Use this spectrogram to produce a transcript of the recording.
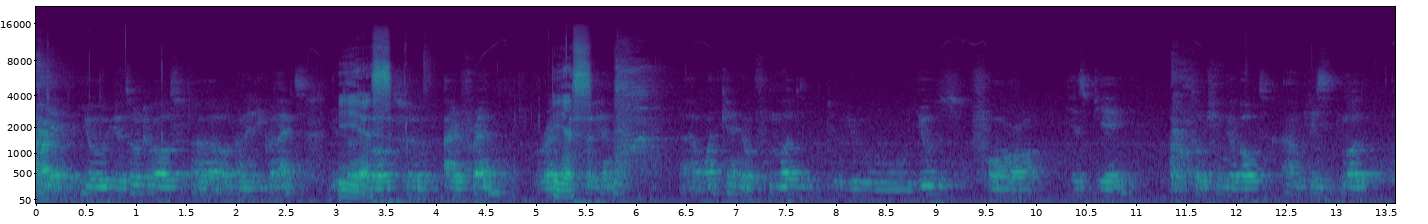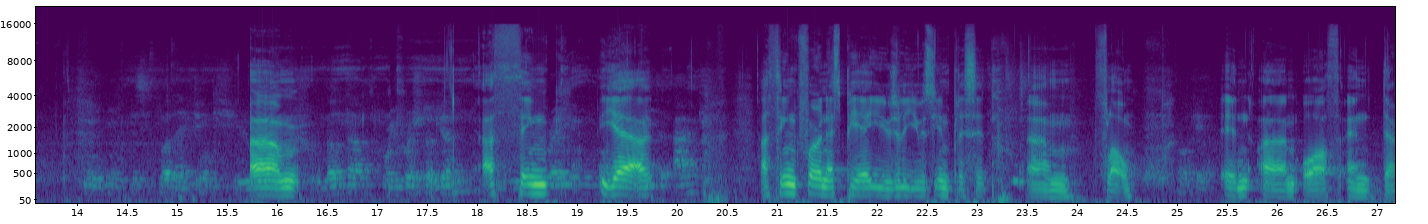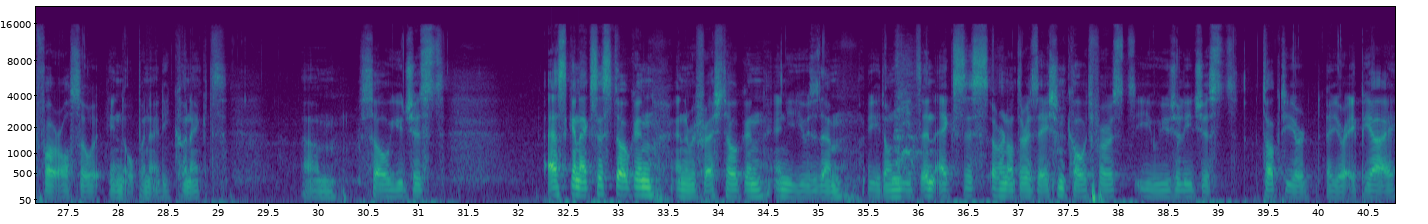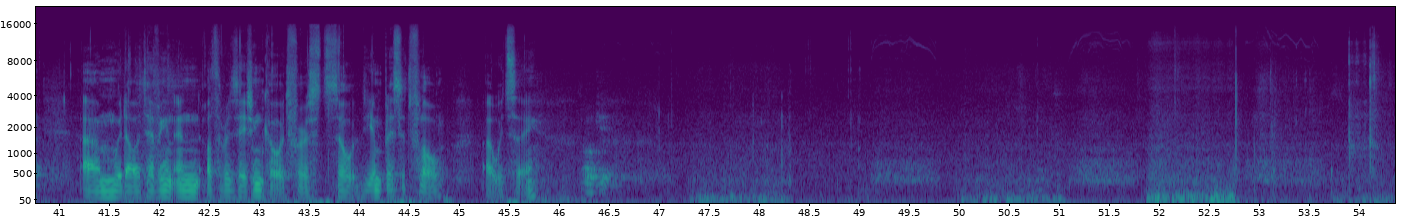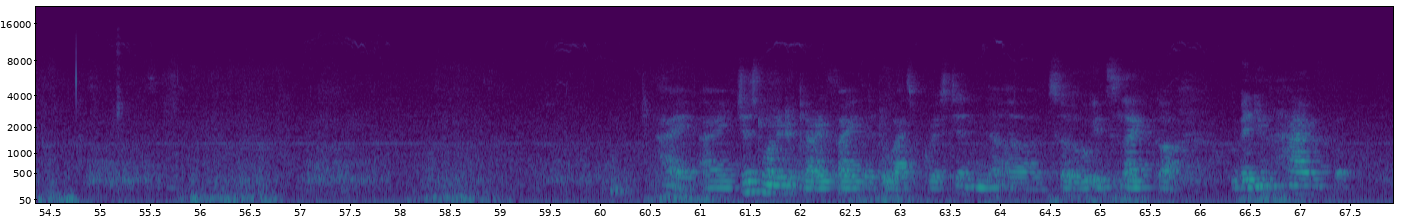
Yeah, you, you talk about uh, OpenID Connect. You talk Yes. about uh, iframe, reference Yes. token. Uh, what kind of mod do you use for SPA? I'm talking about implicit mode. In implicit mode, I think you Um, not have refresh token. I think, yeah. I think for an SPA, you usually use implicit um, flow Okay. in um, auth and therefore also in OpenID Connect. Um, so you just ask an access token and a refresh token and you use them. You don't need an access or an authorization code first. You usually just talk to your, uh, your API um, without having an authorization code first. So the implicit flow, I would say. Okay. Hi, I just wanted to clarify that OWASP question. Uh, so it's like uh, when you have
